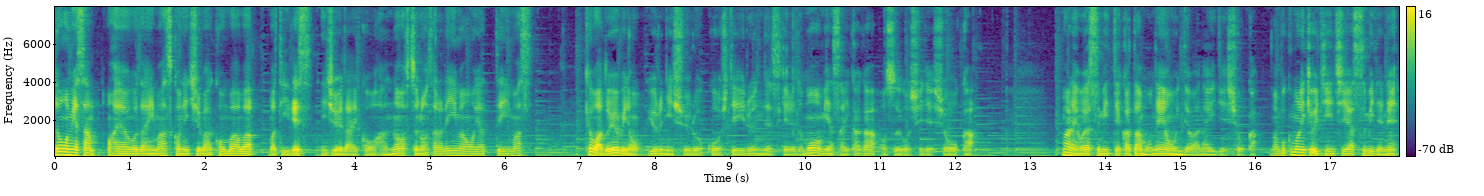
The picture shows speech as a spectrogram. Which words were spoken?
どうも皆さん、おはようございます。こんにちは、こんばんは。マティです。20代後半の普通のサラリーマンをやっています。今日は土曜日の夜に収録をしているんですけれども、皆さんいかがお過ごしでしょうか？まあね、お休みって方もね、多いんではないでしょうか。まあ僕もね、今日一日休みでね、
